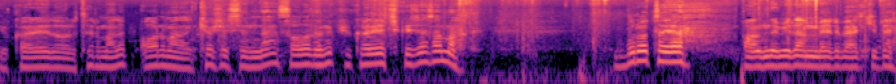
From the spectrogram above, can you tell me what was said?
yukarıya doğru tırmanıp ormanın köşesinden sola dönüp yukarıya çıkacağız ama bu rotaya pandemiden beri belki de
